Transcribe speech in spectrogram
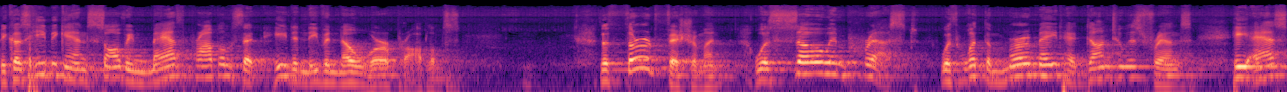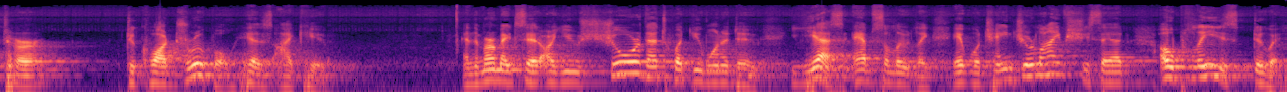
because he began solving math problems that he didn't even know were problems. The third fisherman was so impressed with what the mermaid had done to his friends, he asked her to quadruple his IQ. And the mermaid said, Are you sure that's what you want to do? Yes, absolutely. It will change your life, she said. Oh, please do it.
